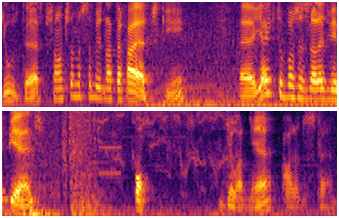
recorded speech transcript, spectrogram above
Judes. Przełączymy sobie na te haeczki. E, ja ich tu wożę zaledwie 5. O! Nieładnie, ale dostałem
